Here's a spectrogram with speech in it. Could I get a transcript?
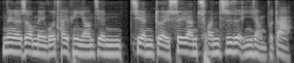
那个时候，美国太平洋舰舰队虽然船只的影响不大，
